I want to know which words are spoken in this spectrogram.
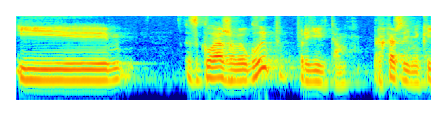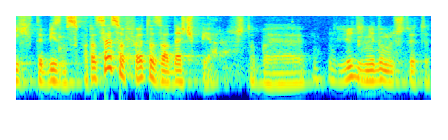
И сглаживая углы при там, прохождении каких-то бизнес-процессов, это задача пиара, чтобы люди не думали, что это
